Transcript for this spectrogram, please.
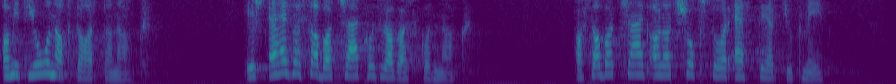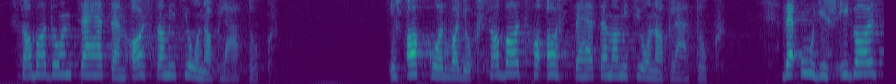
amit jónak tartanak. És ehhez a szabadsághoz ragaszkodnak. A szabadság alatt sokszor ezt értjük mi. Szabadon tehetem azt, amit jónak látok és akkor vagyok szabad, ha azt tehetem, amit jónak látok. De úgy is igaz,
